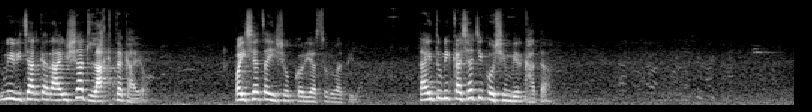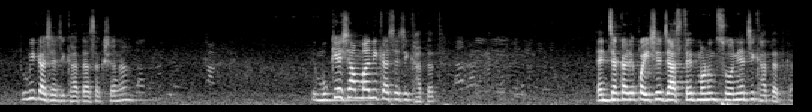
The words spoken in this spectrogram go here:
तुम्ही विचार करा आयुष्यात लागतं काय हो? पैशाचा हिशोब करूया सुरुवातीला. ताई तुम्ही कशाची कोशिंबीर खाता? तुम्ही कशाची खाता सक्षना? ते मुकेश अंबानी कशाची खातात? त्यांच्याकडे पैसे जास्त आहेत म्हणून सोन्याची खातात का?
